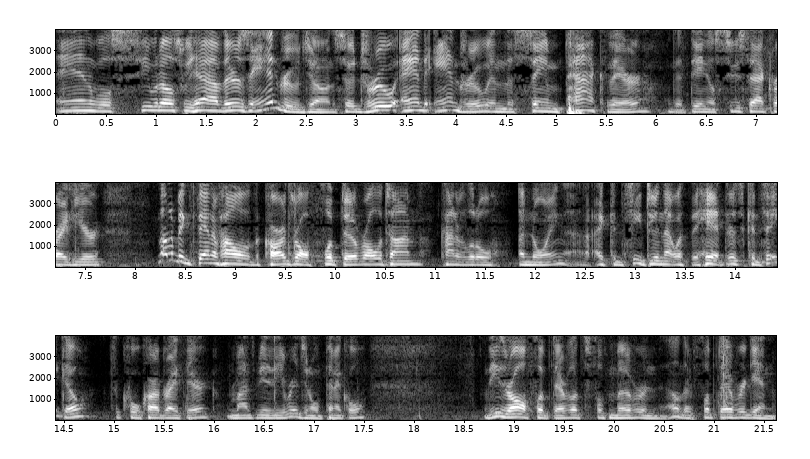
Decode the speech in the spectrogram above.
And we'll see what else we have. There's Andrew Jones. So Drew and Andrew in the same pack there. We got Daniel Susac right here. Not a big fan of how the cards are all flipped over all the time. Kind of a little annoying. I could see doing that with the hit. There's Canseco. It's a cool card right there. Reminds me of the original Pinnacle. These are all flipped over. Let's flip them over. and Oh, they're flipped over again.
